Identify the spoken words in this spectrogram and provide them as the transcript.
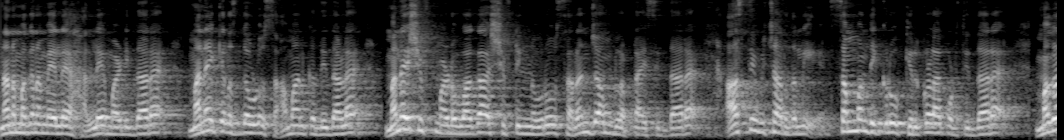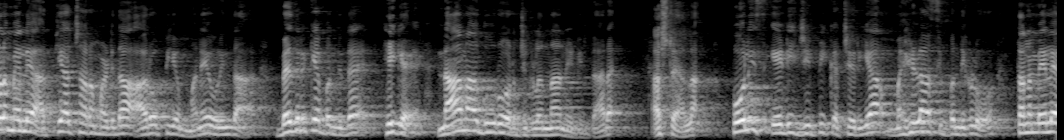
ನನ್ನ ಮಗನ ಮೇಲೆ ಹಲ್ಲೆ ಮಾಡಿದ್ದಾರೆ. ಮನೆ ಕೆಲಸದವಳು ಸಾಮಾನು ಕದ್ದಿದ್ದಾಳೆ. ಮನೆ ಶಿಫ್ಟ್ ಮಾಡುವಾಗ ಶಿಫ್ಟಿಂಗ್ನವರು ಸರಂಜಾಮ್ ಲಪ್ಟಾಯಿಸಿದ್ದಾರೆ. ಆಸ್ತಿ ವಿಚಾರದಲ್ಲಿ ಸಂಬಂಧಿಕರು ಕಿರುಕುಳ ಕೊಡ್ತಿದ್ದಾರೆ. ಮಗಳ ಮೇಲೆ ಅತ್ಯಾಚಾರ ಮಾಡಿದ ಆರೋಪಿಯ ಮನೆಯವರಿಂದ ಬೆದರಿಕೆ ಬಂದಿದೆ. ಹೀಗೆ ನಾನಾ ದೂರು ಅರ್ಜಿಗಳನ್ನು ನೀಡಿದ್ದಾರೆ. ಅಷ್ಟೇ ಅಲ್ಲ ಪೊಲೀಸ್ ಎಡಿಜಿಪಿ ಕಚೇರಿಯ ಮಹಿಳಾ ಸಿಬ್ಬಂದಿಗಳು ತನ್ನ ಮೇಲೆ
